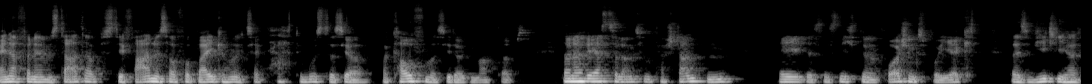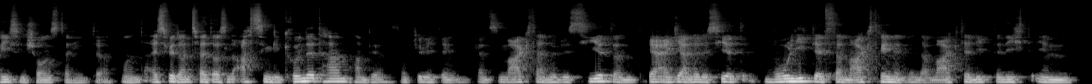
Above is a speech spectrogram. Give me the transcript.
einer von einem Startup, Stefan, ist auch vorbeigekommen und gesagt, ach, du musst das ja verkaufen, was ihr da gemacht habt. Dann habe ich erst so langsam verstanden, hey, das ist nicht nur ein Forschungsprojekt, da ist wirklich eine Riesenchance dahinter. Und als wir dann 2018 gegründet haben, haben wir uns natürlich den ganzen Markt analysiert und ja eigentlich analysiert, wo liegt jetzt der Markt drinnen? Denn der Markt, der liegt ja nicht in,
